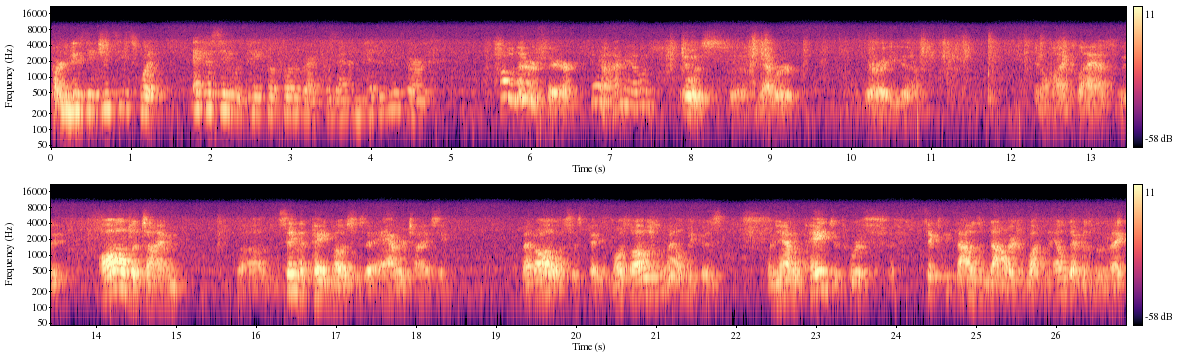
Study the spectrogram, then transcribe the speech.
Pardon me? news agencies? What FSA would pay for a photograph, was that competitive or? Oh, they were fair. Yeah, I mean, it was, it was uh, never very, uh, you know, high class. All the time, uh, the thing that paid most is the advertising. That always has paid the most, always will, because when you have a page that's worth sixty thousand dollars, what in the hell difference does it make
